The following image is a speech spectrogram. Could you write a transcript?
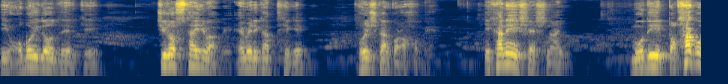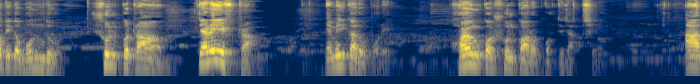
এই অবৈধদেরকে চিরস্থায়ীভাবে আমেরিকার থেকে বহিষ্কার করা হবে। এখানেই শেষ নাই। মোদির তথাকথিত বন্ধু শুল্ক ট্রাম্প ট্যারিফ ট্রাম্প। আমেরিকার উপরে ভয়ঙ্কর শুল্ক আরোপ করতে যাচ্ছে। আর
